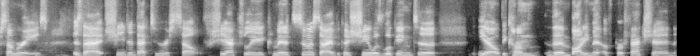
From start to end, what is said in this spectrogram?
summaries, is that she did that to herself. She actually committed suicide because she was looking to, you know, become the embodiment of perfection,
